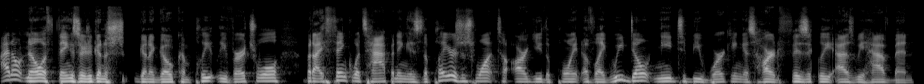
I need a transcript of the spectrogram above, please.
I, don't know if things are going to going to go completely virtual, but I think what's happening is the players just want to argue the point of like we don't need to be working as hard physically as we have been.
